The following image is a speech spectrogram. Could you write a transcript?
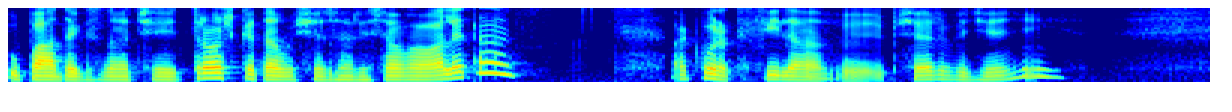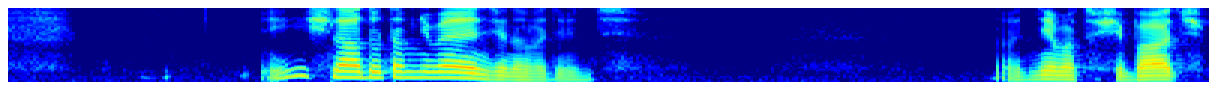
Upadek znaczy, troszkę tam się zarysował, ale ta akurat chwila y, przerwy dzień i śladu tam nie będzie nawet, więc nawet nie ma co się bać.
